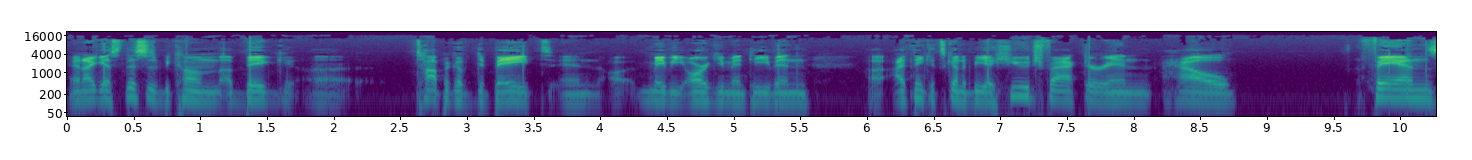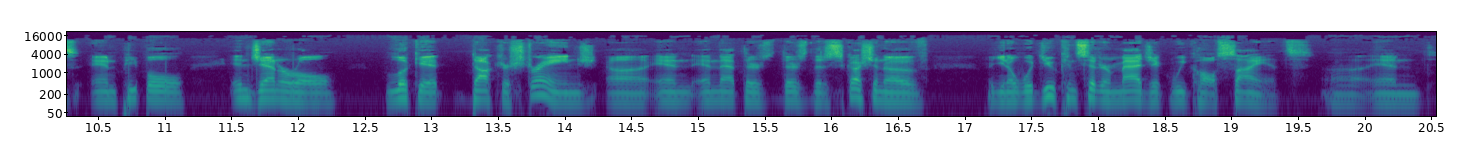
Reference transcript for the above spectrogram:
and I guess this has become a big uh, topic of debate and uh, maybe argument. Even uh, I think it's going to be a huge factor in how fans and people in general look at Doctor Strange, uh, and and that there's there's the discussion of, you know, would you consider magic we call science? Uh, and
